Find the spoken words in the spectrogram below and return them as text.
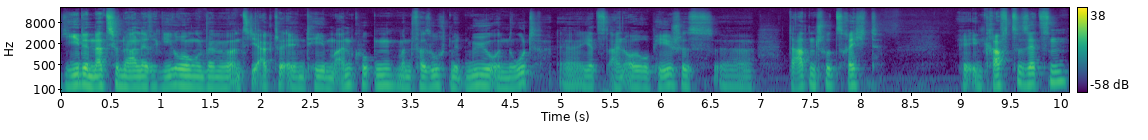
jede nationale Regierung und wenn wir uns die aktuellen Themen angucken, man versucht mit Mühe und Not äh, jetzt ein europäisches äh, Datenschutzrecht äh, in Kraft zu setzen,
